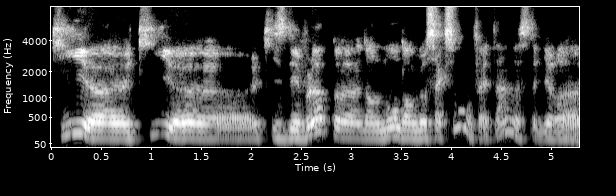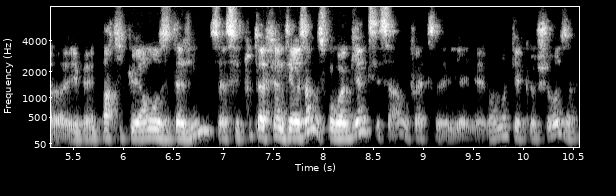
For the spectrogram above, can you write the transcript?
qui, euh, qui, euh, qui se développe dans le monde anglo-saxon, en fait, hein, c'est-à-dire et bien, particulièrement aux États-Unis. Ça, c'est tout à fait intéressant parce qu'on voit bien que c'est ça, en fait. Il y, a, vraiment quelque chose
